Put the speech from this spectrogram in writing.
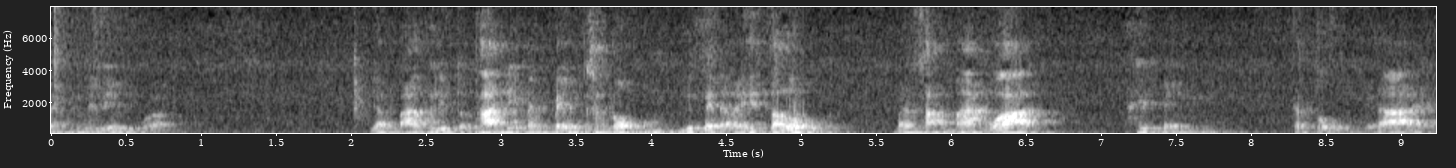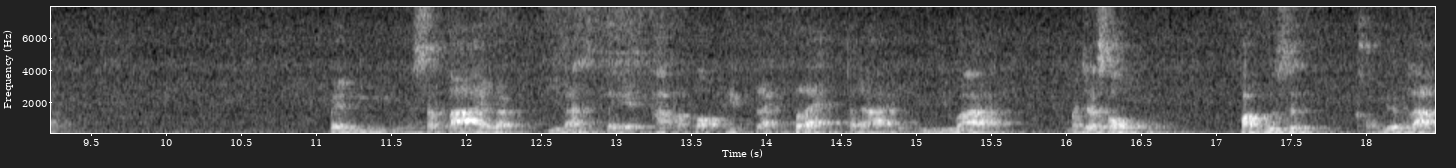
มันเพิ่งได้เรียนรู้ว่า อย่างบางผลิตภัณฑ์นี่มันเป็นขนมหรือเป็นอะไรที่ตลก มันสามารถวาดให้เป็นกร์ตูนก็ได้ เป็นสไตล์แบบอิลลัสเตรตภาพประกอบที่แปลกๆก็ได้ อยู่ที่ว่ามันจะส่งความรู้สึกของเรื่องราว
